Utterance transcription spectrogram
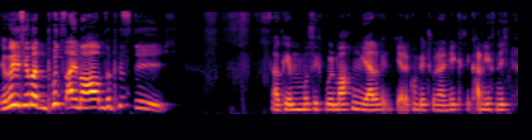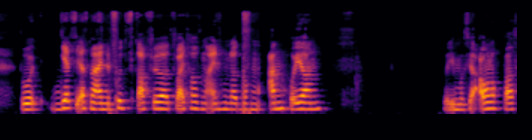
Der will nicht jemanden Putzeimer haben, verpiss dich. Okay, muss ich wohl machen. Ja, ja da kommt jetzt schon ein nix. Ich kann jetzt nicht. So, jetzt erstmal eine Putzkraft für 2100 noch anheuern. So, die muss ja auch noch was,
